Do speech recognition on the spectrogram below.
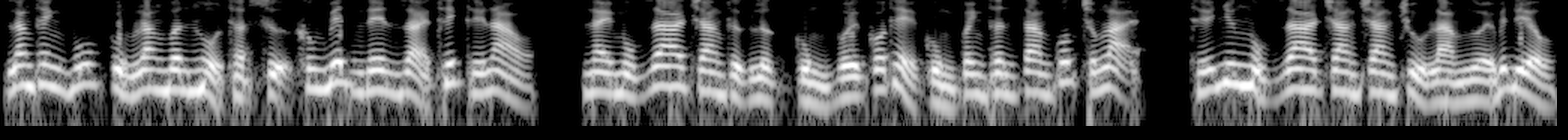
Lăng Thanh Vũ cùng Lăng Vân Hổ thật sự không biết nên giải thích thế nào, này mục gia trang thực lực cùng với có thể cùng quanh thân Tam Quốc chống lại, thế nhưng mục gia trang trang chủ làm người biết điều,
